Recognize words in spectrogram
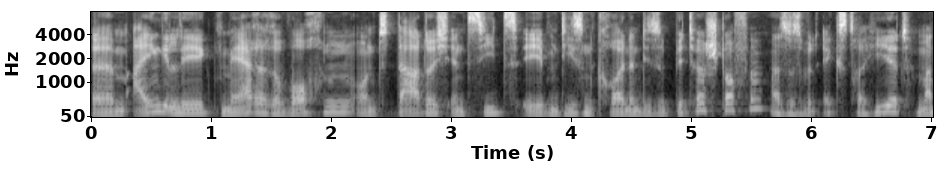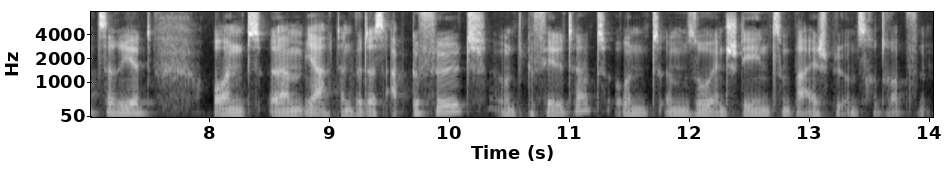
ähm, eingelegt, mehrere Wochen und dadurch entzieht es eben diesen Kräutern diese Bitterstoffe. Also es wird extrahiert, mazeriert und ähm, ja, dann wird das abgefüllt und gefiltert und ähm, so entstehen zum Beispiel unsere Tropfen.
